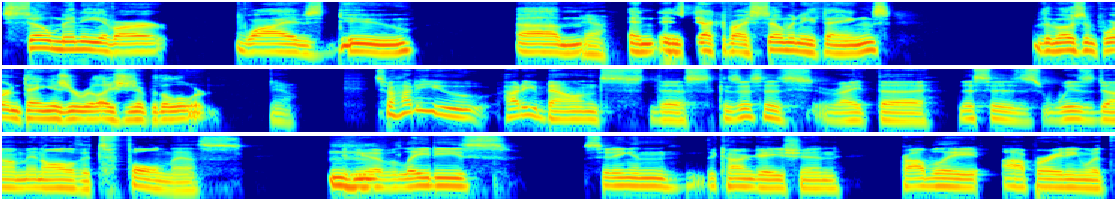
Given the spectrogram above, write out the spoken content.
so many of our wives do, um, yeah. and, and sacrifice so many things. The most important thing is your relationship with the Lord. Yeah. So how do you how do you balance this? Because this is right the this is wisdom in all of its fullness. Mm-hmm. And you have ladies sitting in the congregation, probably operating with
